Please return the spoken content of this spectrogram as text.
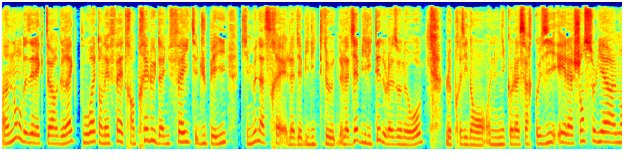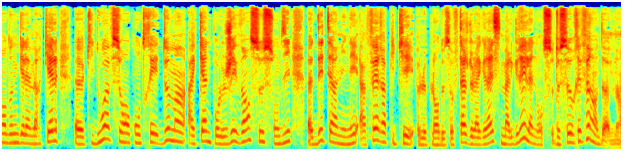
Un nom des électeurs grecs pourrait en effet être un prélude à une faillite du pays qui menacerait la viabilité de la, zone euro. Le président Nicolas Sarkozy et la chancelière allemande Angela Merkel, euh, qui doivent se rencontrer demain à Cannes pour le G20, se sont dit euh, déterminés à faire appliquer le plan de sauvetage de la Grèce malgré l'annonce de ce référendum référendum.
